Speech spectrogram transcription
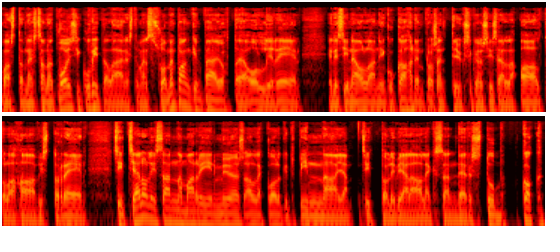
vastanneista sanoi, että voisi kuvitella äänestävänsä Suomen Pankin pääjohtaja Olli Rehn. Eli siinä ollaan niin kuin kahden prosenttiyksikön sisällä Aaltola, Haavisto, Rehn. Sitten siellä oli Sanna Marin myös alle 30 pinnaa ja sitten oli vielä Alexander Stubb Kok eh,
